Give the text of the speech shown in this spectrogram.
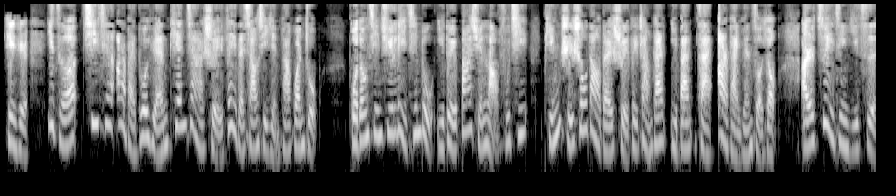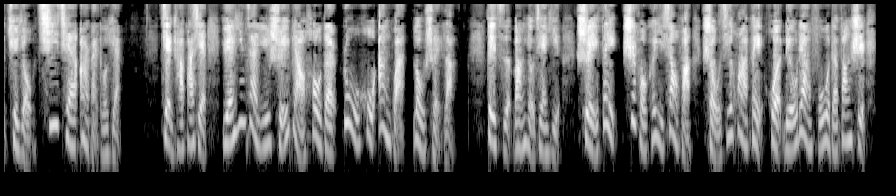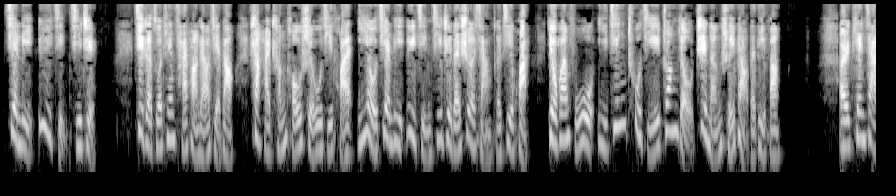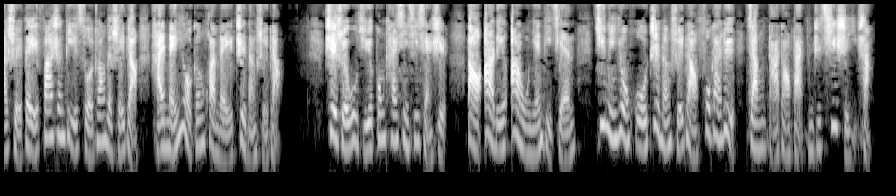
近日，一则七千二百多元天价水费的消息引发关注。浦东新区利津路一对八旬老夫妻平时收到的水费账单一般在二百元左右，而最近一次却有七千二百多元。检查发现，原因在于水表后的入户暗管漏水了。对此，网友建议，水费是否可以效仿手机话费或流量服务的方式建立预警机制？记者昨天采访了解到，上海城投水务集团已有建立预警机制的设想和计划，有关服务已经触及装有智能水表的地方，而天价水费发生地所装的水表还没有更换为智能水表。市水务局公开信息显示，到二零二五年底前，居民用户智能水表覆盖率将达到百分之七十以上。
